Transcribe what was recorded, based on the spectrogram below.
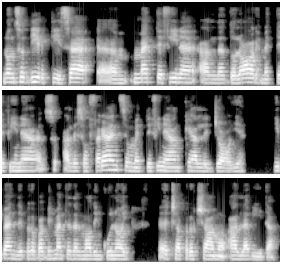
Non so dirti se eh, mette fine al dolore, mette fine a, alle sofferenze o mette fine anche alle gioie. Dipende probabilmente dal modo in cui noi eh, ci approcciamo alla vita.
